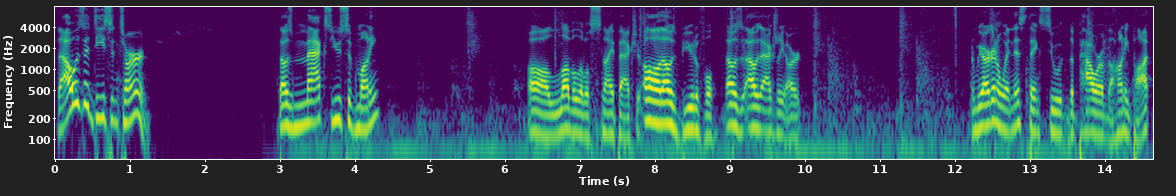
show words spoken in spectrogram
That was a decent turn. That was max use of money. Oh love a little snipe action. Oh that was beautiful. That was that was actually art. And we are going to win this thanks to the power of the honey pot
